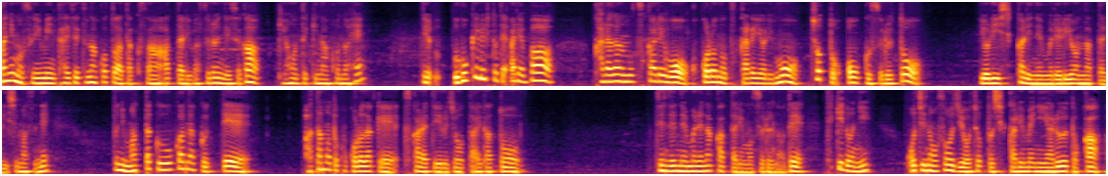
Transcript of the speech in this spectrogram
他にも睡眠大切なことはたくさんあったりはするんですが基本的なこの辺で動ける人であれば体の疲れを心の疲れよりもちょっと多くするとよりしっかり眠れるようになったりしますね。本当に全く動かなくって頭と心だけ疲れている状態だと全然眠れなかったりもするので適度にお家のお掃除をちょっとしっかりめにやるとか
